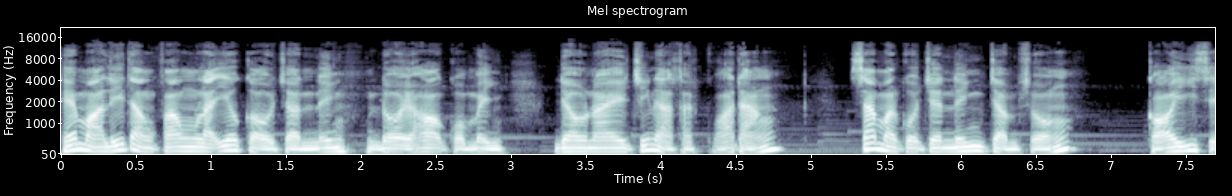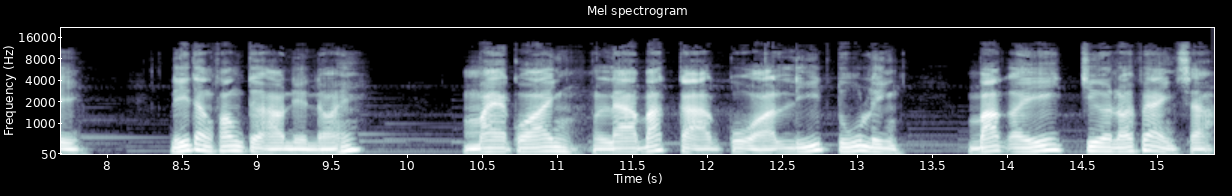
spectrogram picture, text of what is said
Thế mà Lý Tàng Phong lại yêu cầu Trần Ninh đổi họ của mình. Điều này chính là thật quá đáng. Sắc mặt của Trần Ninh trầm xuống. Có ý gì? Lý Tàng Phong tự hào liền nói. Mẹ của anh là bác cả của Lý Tú Linh. Bác ấy chưa nói với anh sao?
